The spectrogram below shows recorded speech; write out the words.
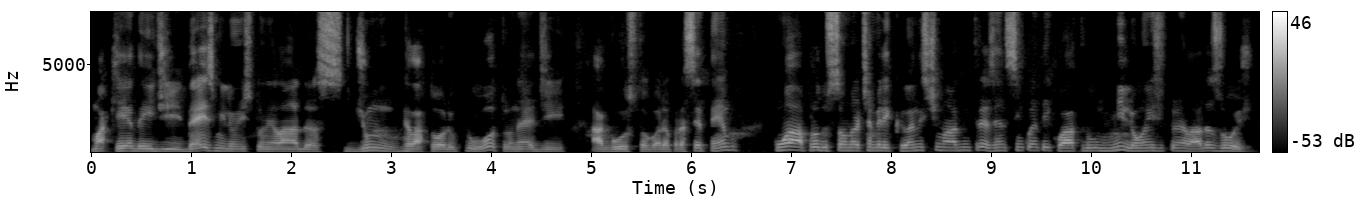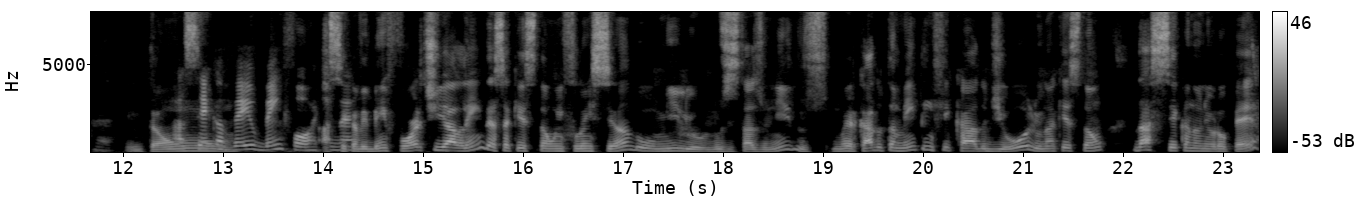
uma queda aí de 10 milhões de toneladas de um relatório para o outro, né, de agosto agora para setembro, com a produção norte-americana estimada em 354 milhões de toneladas hoje. É. Então a seca veio bem forte. A né? seca veio bem forte e além dessa questão influenciando o milho nos Estados Unidos, o mercado também tem ficado de olho na questão da seca na União Europeia,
